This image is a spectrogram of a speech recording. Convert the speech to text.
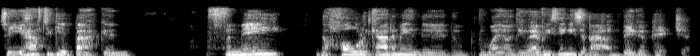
So you have to give back. And for me, the whole academy and the, the, the way I do everything is about a bigger picture.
